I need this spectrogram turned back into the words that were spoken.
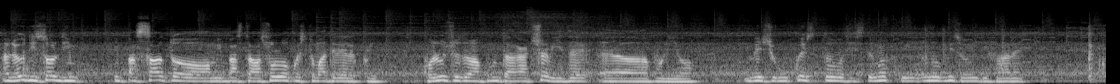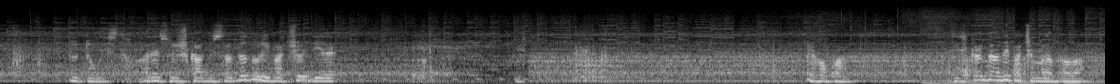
Allora di soldi in passato mi bastava solo questo materiale qui con l'uso una punta cacciavite eh, pulivo. Invece con questo sistema qui non ho bisogno di fare tutto questo. Adesso riscaldo il saldatore vi faccio vedere ecco qua. Riscaldate facciamo la prova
